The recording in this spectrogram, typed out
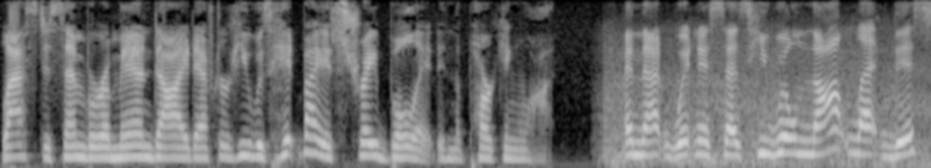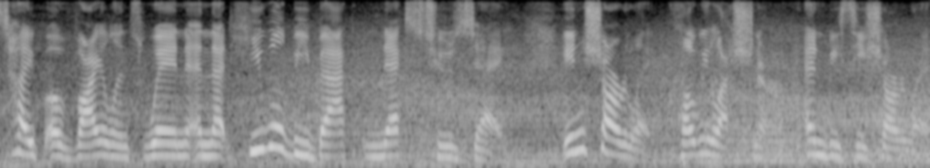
Last December, a man died after he was hit by a stray bullet in the parking lot. And that witness says he will not let this type of violence win and that he will be back next Tuesday. In Charlotte, Chloe Leshner, NBC Charlotte.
